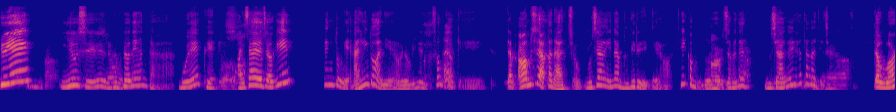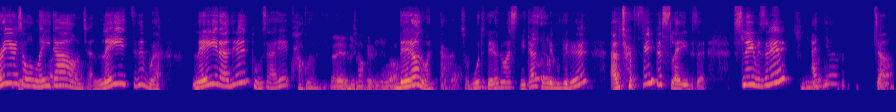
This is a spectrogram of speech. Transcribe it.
그의 이웃은 불편해 한다. 뭐에? 그의 반사회적인 행동에, 아 행동 아니에요. 여기는 성격에. 그다음 arms 아까 나왔죠. 무장이나 무기를 얘기해요. take up arms 하면은 무장을 하다가 되죠. The warriors all lay down. 자, lay는 뭐야? Lay라는 동사의 과거형이에요. 내려놓았다. 저 모두 내려놓았습니다. 근데 무기를 after free the slaves. slaves를 안녕. 죠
